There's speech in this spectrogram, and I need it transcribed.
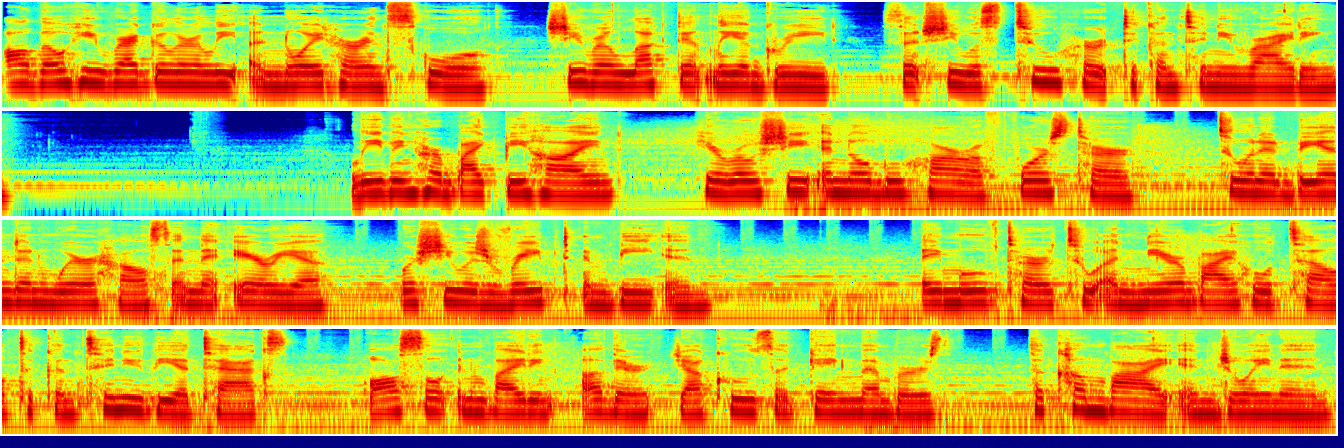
Although he regularly annoyed her in school, she reluctantly agreed since she was too hurt to continue riding. Leaving her bike behind, Hiroshi and Nobuhara forced her to an abandoned warehouse in the area where she was raped and beaten. They moved her to a nearby hotel to continue the attacks, also inviting other Yakuza gang members to come by and join in.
